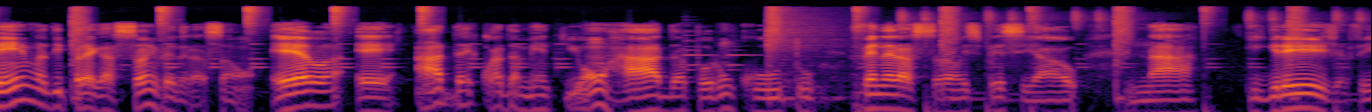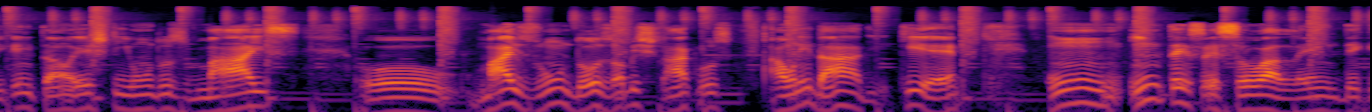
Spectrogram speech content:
tema de pregação e veneração, ela é adequadamente honrada por um culto, veneração especial na igreja. Fica então este um dos mais ou mais um dos obstáculos à unidade, que é um intercessor além de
